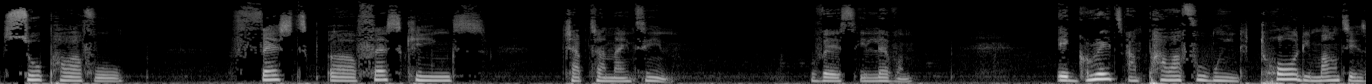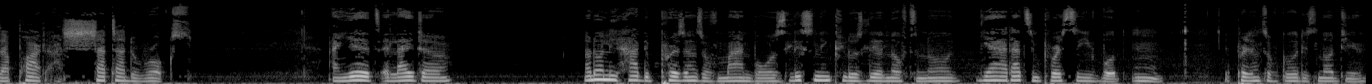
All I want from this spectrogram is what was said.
so powerful First, uh, First Kings chapter 19, verse 11. A great and powerful wind tore the mountains apart and shattered the rocks. And yet, Elijah not only had the presence of man, but was listening closely enough to know, yeah, that's impressive, but mm, the presence of God is not due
